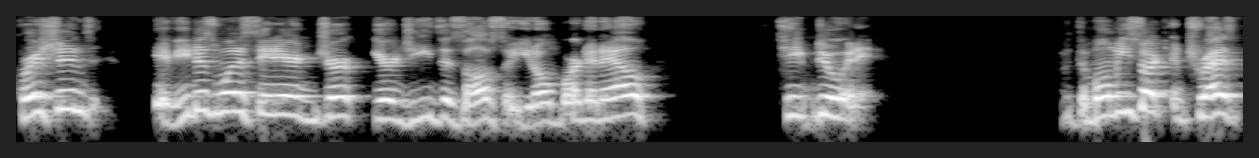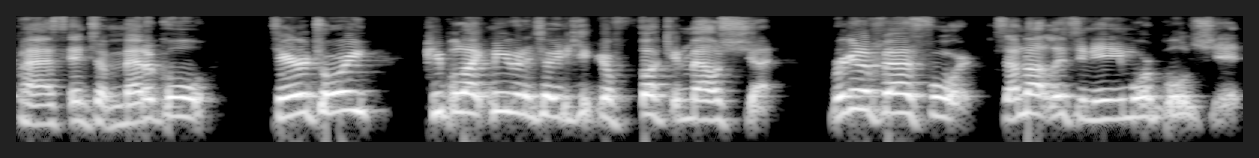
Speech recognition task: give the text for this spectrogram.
Christians, if you just want to sit here and jerk your Jesus off so you don't burn in hell, keep doing it. But the moment you start to trespass into medical territory, people like me are going to tell you to keep your fucking mouth shut. We're going to fast forward because I'm not listening to any more bullshit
